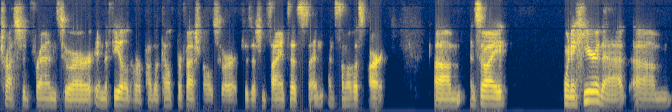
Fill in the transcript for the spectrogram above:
trusted friends who are in the field, who are public health professionals, who are physician scientists, and, and some of us aren't. Um, and so I, when I hear that, um,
